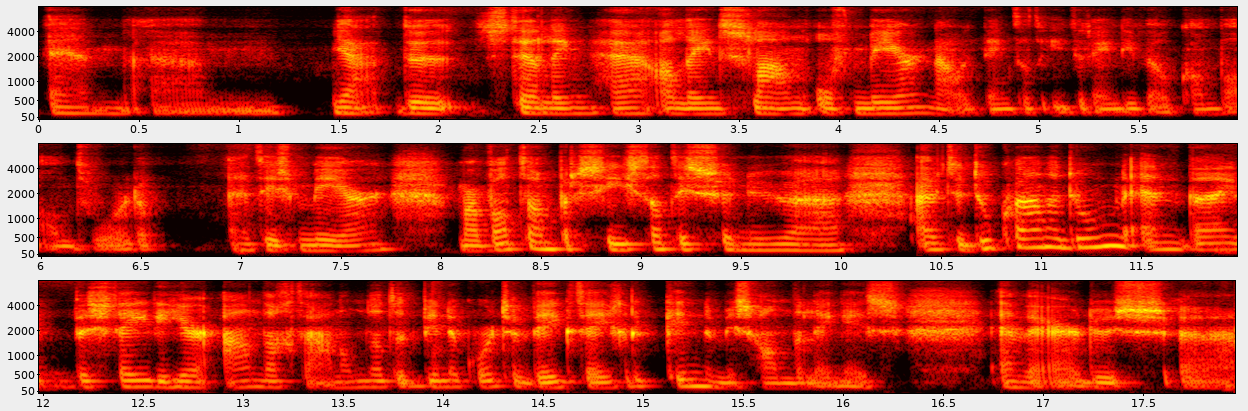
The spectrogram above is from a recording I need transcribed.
En ehm, ja, de stelling hè, alleen slaan of meer. Nou, ik denk dat iedereen die wel kan beantwoorden het is meer. Maar wat dan precies, dat is ze nu uh, uit de doek aan het doen. En wij besteden hier aandacht aan, omdat het binnenkort een week tegen de kindermishandeling is. En we er dus uh,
